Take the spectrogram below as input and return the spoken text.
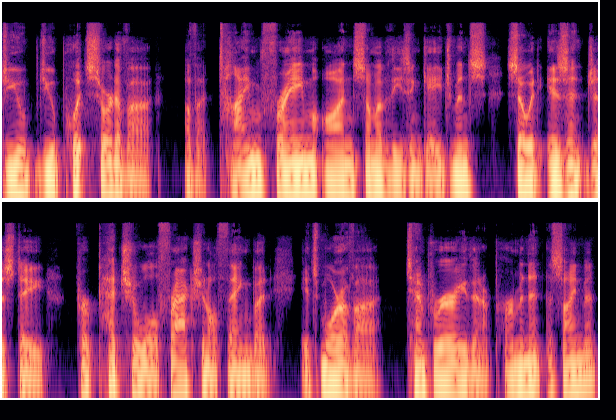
Do you do you put sort of a of a time frame on some of these engagements? So it isn't just a perpetual fractional thing but it's more of a temporary than a permanent assignment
